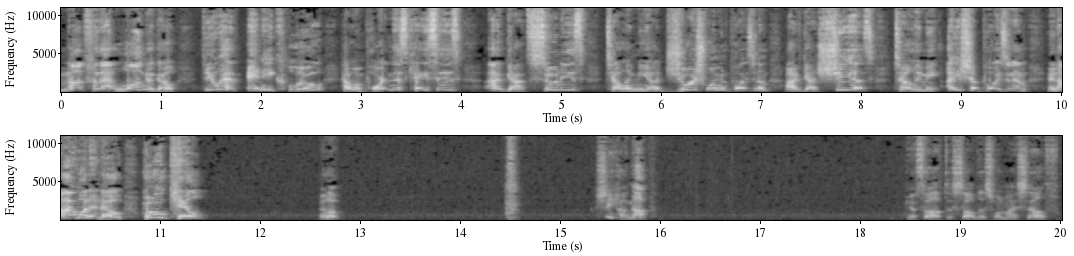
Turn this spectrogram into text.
Not for that long ago. Do you have any clue how important this case is? I've got Sunnis telling me a Jewish woman poisoned him. I've got Shias telling me Aisha poisoned him. And I want to know who killed... Hello? she hung up. Guess I'll have to solve this one myself.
